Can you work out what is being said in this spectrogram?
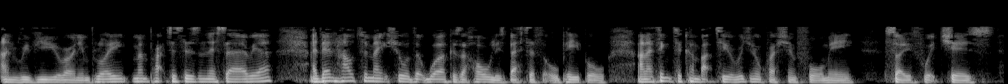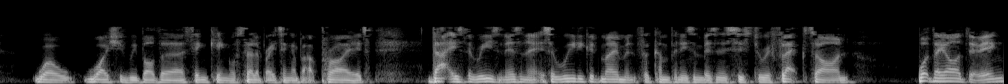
and review your own employment practices in this area, and then how to make sure that work as a whole is better for all people. And I think to come back to your original question for me, Soph, which is, well, why should we bother thinking or celebrating about pride? That is the reason, isn't it? It's a really good moment for companies and businesses to reflect on what they are doing,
